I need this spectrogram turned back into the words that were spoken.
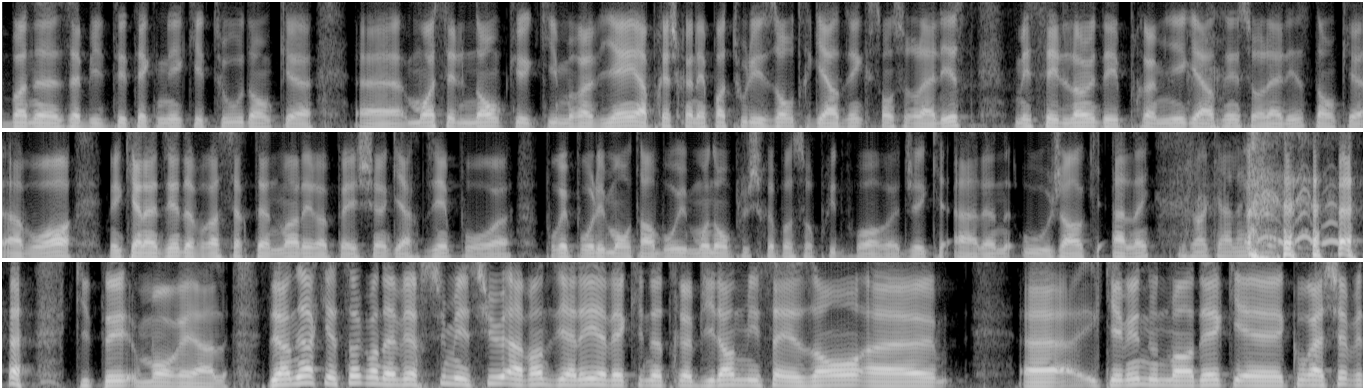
bonnes habiletés techniques et tout. Donc, euh, moi, c'est le nom qui me revient. Après, je ne connais pas tous les autres gardiens qui sont sur la liste, mais c'est l'un des premiers gardiens sur la liste, donc euh, à voir. Mais le Canadien devra certainement aller repêcher un gardien pour, euh, pour épauler Montembeau. Et moi non plus, je ne serais pas surpris de voir Jake Allen ou Jacques Alain. Jacques Alain. quitter Montréal. Dernière question qu'on avait reçue, messieurs, avant d'y aller avec notre bilan de mi-saison. Euh, Kevin nous demandait que Kourachev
